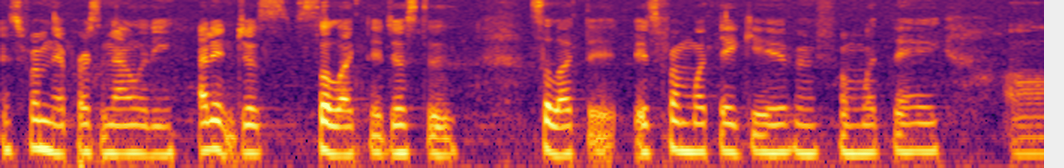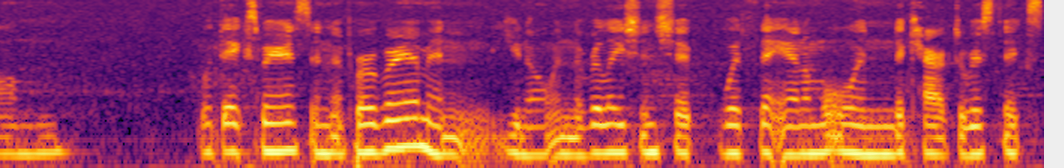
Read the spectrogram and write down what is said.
It's from their personality. I didn't just select it just to select it. It's from what they give and from what they um, what they experienced in the program and you know in the relationship with the animal and the characteristics.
